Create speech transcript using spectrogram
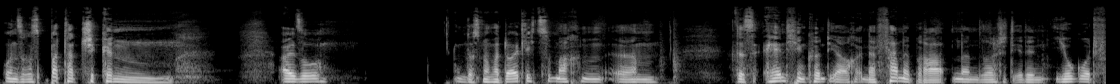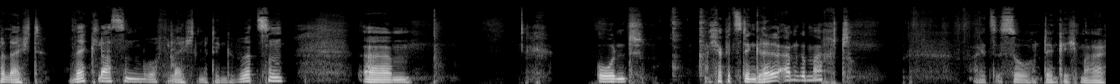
unseres Butter Chicken. Also, um das nochmal deutlich zu machen, ähm, das Hähnchen könnt ihr auch in der Pfanne braten, dann solltet ihr den Joghurt vielleicht weglassen, nur vielleicht mit den Gewürzen. Ähm, und ich habe jetzt den Grill angemacht. Jetzt ist so, denke ich mal,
